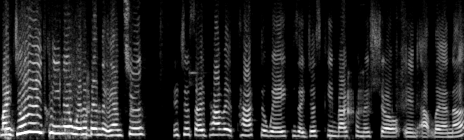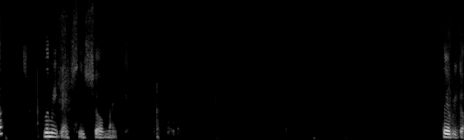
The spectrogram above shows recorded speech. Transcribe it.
My jewelry cleaner would have been the answer. It's just I have it packed away because I just came back from a show in Atlanta. Let me actually show Mike. There we go.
